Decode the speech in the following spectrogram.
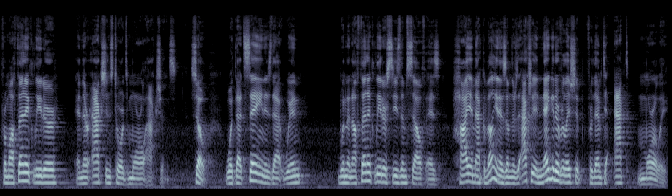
from authentic leader and their actions towards moral actions. So, what that's saying is that when when an authentic leader sees themselves as high in Machiavellianism, there's actually a negative relationship for them to act morally.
